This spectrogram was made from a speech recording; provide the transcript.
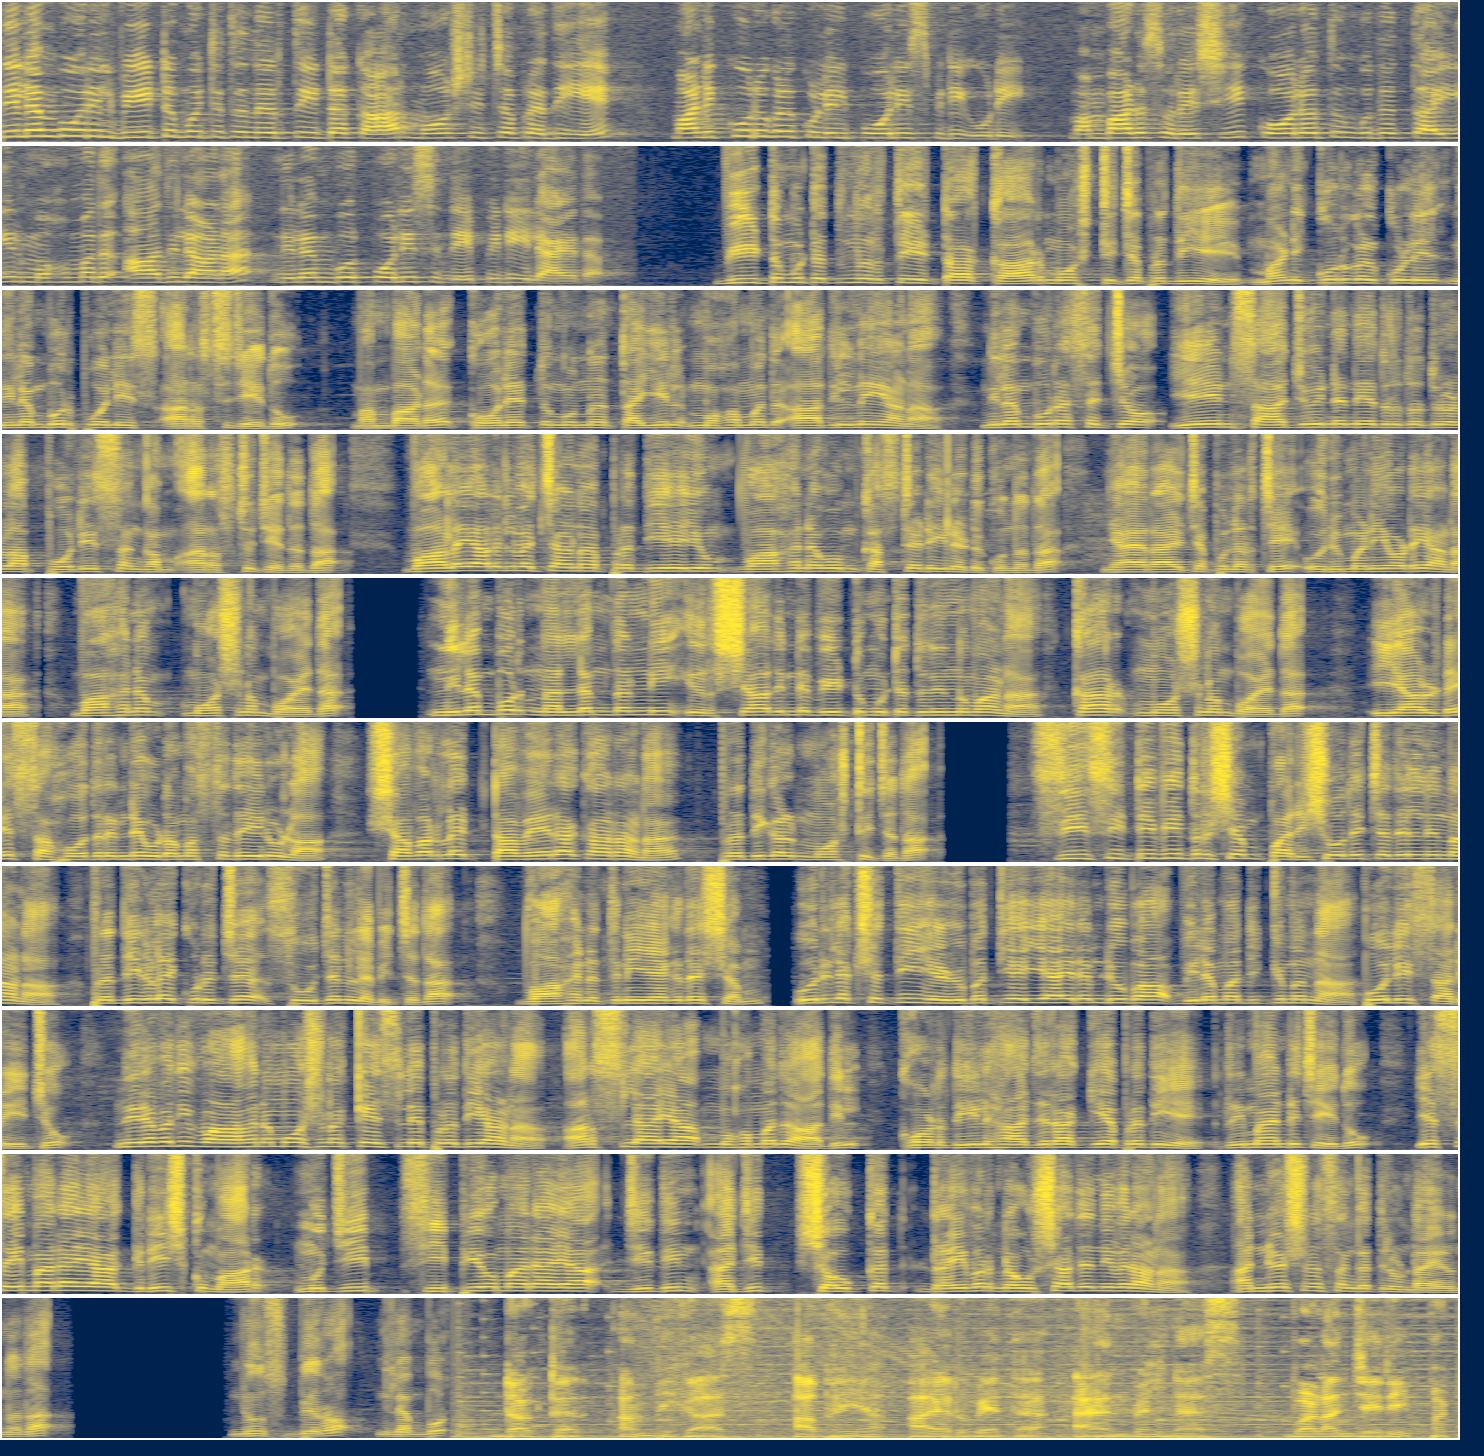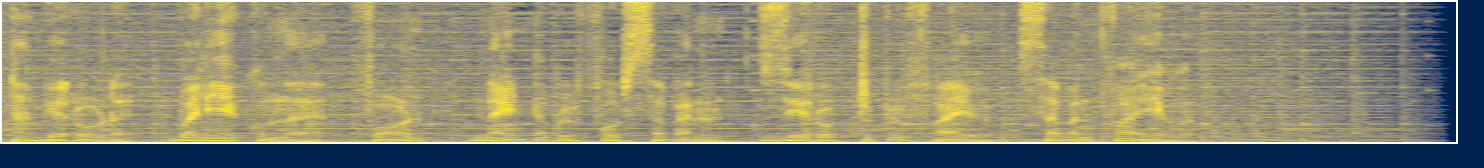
നിലമ്പൂരിൽ വീട്ടുമുറ്റത്ത് നിർത്തിയിട്ട കാർ മോഷ്ടിച്ച പ്രതിയെ മണിക്കൂറുകൾക്കുള്ളിൽ പോലീസ് പിടികൂടി. മമ്പാട് സ്വദേശി കോലോത്തുംകുന്ന് തയ്യിൽ മുഹമ്മദ് ആദിലാണ് നിലമ്പൂർ പോലീസിന്റെ പിടിയിലായത്. വീട്ടുമുറ്റത്ത് നിർത്തിയിട്ട കാർ മോഷ്ടിച്ച പ്രതിയെ മണിക്കൂറുകൾക്കുള്ളിൽ നിലമ്പൂർ പോലീസ് അറസ്റ്റ് ചെയ്തു. Mampad Kolethumkunnu Thayyil Muhammad ആദിലിനെയാണ് Nilambur S HO A N സാജുവിന്റെ നേതൃത്വത്തിലുള്ള പോലീസ് സംഘം അറസ്റ്റ് ചെയ്തത്. വാളയാറിൽ വെച്ചാണ് പ്രതിയെയും വാഹനവും കസ്റ്റഡിയിലെടുക്കുന്നത്. ഞായറാഴ്ച പുലർച്ചെ ഒരു മണിയോടെയാണ് വാഹനം മോഷണം പോയത്. നിലമ്പൂർ നല്ലംതണ്ണി ഇർഷാദിന്റെ വീട്ടുമുറ്റത്തു നിന്നുമാണ് കാർ മോഷണം പോയത്. ഇയാളുടെ സഹോദരന്റെ ഉടമസ്ഥതയിലുള്ള ഷവർലെറ്റ് ടവേര കാറാണ് പ്രതികൾ മോഷ്ടിച്ചത്. സി സി ടി വി ദൃശ്യം പരിശോധിച്ചതിൽ നിന്നാണ് പ്രതികളെക്കുറിച്ച് സൂചന ലഭിച്ചത്. വാഹനത്തിന് ഏകദേശം ഒരു ലക്ഷത്തി എഴുപത്തി അയ്യായിരം രൂപ വിലമതിക്കുമെന്ന് പോലീസ് അറിയിച്ചു. നിരവധി വാഹനമോഷണ കേസിലെ പ്രതിയാണ് അറസ്റ്റിലായ മുഹമ്മദ് ആദിൽ. കോടതിയിൽ ഹാജരാക്കിയ പ്രതിയെ റിമാൻഡ് ചെയ്തു. എസ് ഐമാരായ ഗിരീഷ് കുമാർ മുജീബ് സി പി ഒമാരായ ജിതിൻ അജിത് ഷൗക്കത്ത് ഡ്രൈവർ നൌഷാദ് എന്നിവരാണ് അന്വേഷണ സംഘത്തിലുണ്ടായിരുന്നത്. News bureau Nilambur doctor Ambika's Abhaya Ayurveda and wellness Valanchery Pattambi road Valiyakunnu phone nine double four seven zero triple five seven five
